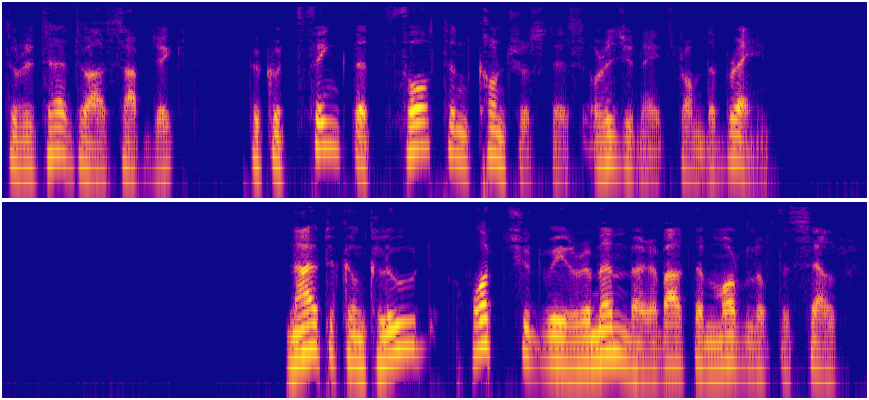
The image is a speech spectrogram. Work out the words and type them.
to return to our subject, we could think that thought and consciousness originate from the brain. Now to conclude, what should we remember about the model of the self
